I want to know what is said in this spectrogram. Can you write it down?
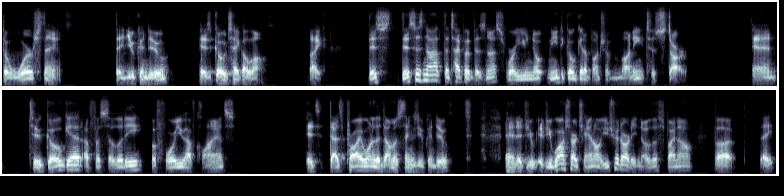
the worst thing that you can do is go take a loan. Like this this is not the type of business where you know need to go get a bunch of money to start. And to go get a facility before you have clients, it's that's probably one of the dumbest things you can do. And if you if you watch our channel, you should already know this by now. But like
